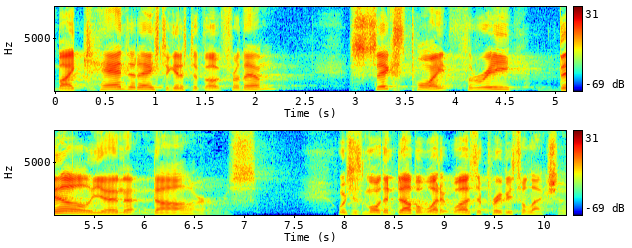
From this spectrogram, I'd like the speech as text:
by candidates to get us to vote for them? $6.3 billion, which is more than double what it was the previous election.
